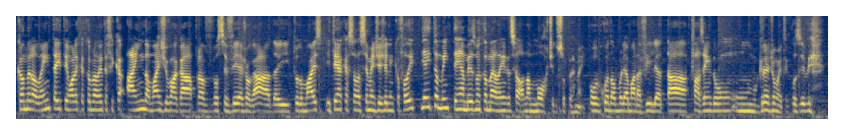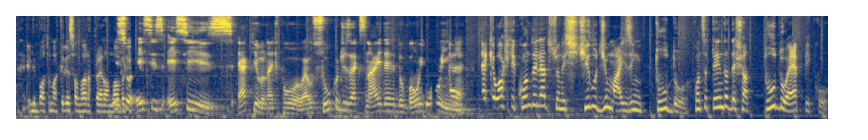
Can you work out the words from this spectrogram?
câmera lenta, e tem hora que a câmera lenta fica ainda mais devagar para você ver a jogada e tudo mais. E tem a questão da semente de Angelina que eu falei, e aí também tem a mesma câmera lenta, sei lá, na morte do Superman. Ou quando a Mulher Maravilha tá fazendo um, um grande momento. Inclusive, ele bota uma trilha sonora pra ela nova. Isso, esses, esses. É aquilo, né? Tipo, é o suco de Zack Snyder do bom e do ruim, é, né? É que eu acho que quando ele adiciona estilo demais em tudo, quando você tenta deixar tudo épico,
